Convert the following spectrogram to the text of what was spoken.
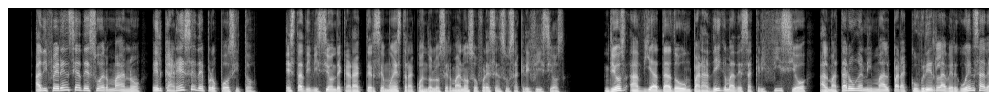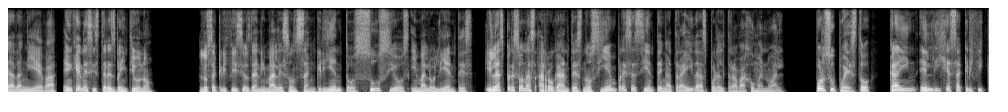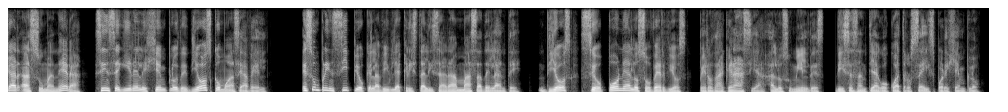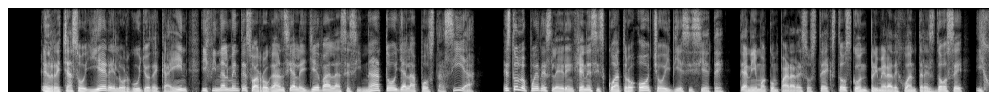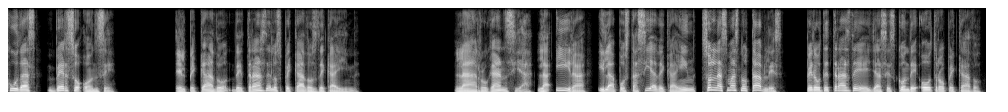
A diferencia de su hermano, él carece de propósito. Esta división de carácter se muestra cuando los hermanos ofrecen sus sacrificios. Dios había dado un paradigma de sacrificio al matar un animal para cubrir la vergüenza de Adán y Eva en Génesis 3:21. Los sacrificios de animales son sangrientos, sucios y malolientes, y las personas arrogantes no siempre se sienten atraídas por el trabajo manual. Por supuesto, Caín elige sacrificar a su manera, sin seguir el ejemplo de Dios como hace Abel. Es un principio que la Biblia cristalizará más adelante. Dios se opone a los soberbios, pero da gracia a los humildes, dice Santiago 4.6, por ejemplo. El rechazo hiere el orgullo de Caín y finalmente su arrogancia le lleva al asesinato y a la apostasía. Esto lo puedes leer en Génesis 4, 8 y 17. Te animo a comparar esos textos con 1 de Juan 3.12 y Judas, verso 11. El pecado detrás de los pecados de Caín. La arrogancia, la ira y la apostasía de Caín son las más notables, pero detrás de ellas se esconde otro pecado.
